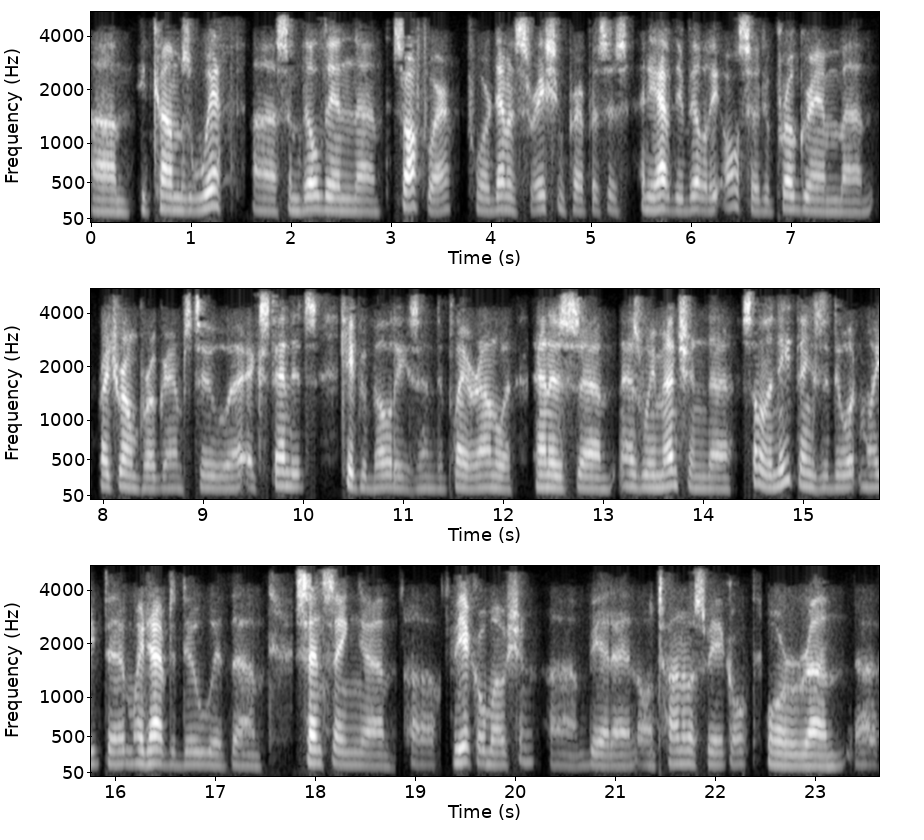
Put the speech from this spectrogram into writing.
Um, it comes with uh, some built-in uh, software for demonstration purposes, and you have the ability also to program, um, write your own programs to uh, extend its capabilities and to play around with. And as um, as we mentioned, uh, some of the neat things to do it might might have to do with um, sensing um, vehicle motion, uh, be it an autonomous vehicle or um, a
